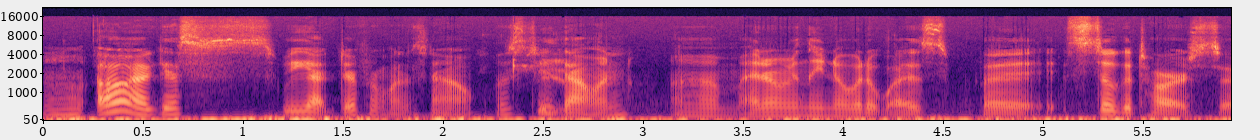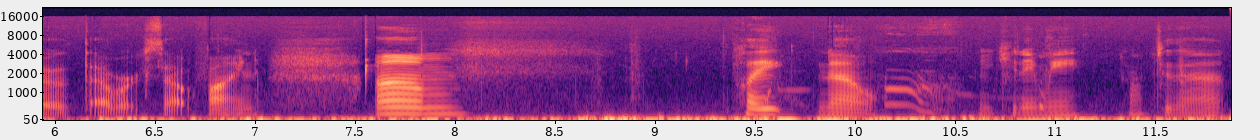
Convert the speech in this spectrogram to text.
Uh, oh, I guess we got different ones now. Let's do that one. Um, I don't really know what it was, but it's still guitars, so that works out fine. Um, play. No. Are you kidding me? Don't do that.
